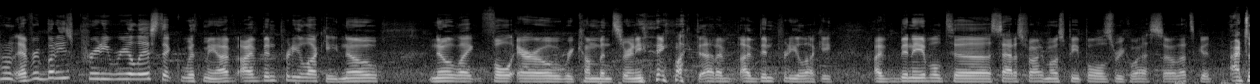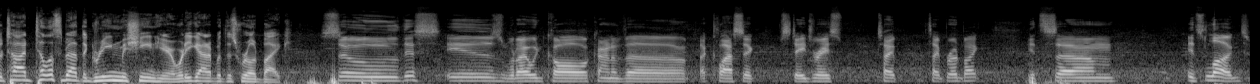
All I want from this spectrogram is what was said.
don't. Everybody's pretty realistic with me. I've I've been pretty lucky. No, no like full arrow recumbents or anything like that. I've I've been pretty lucky. I've been able to satisfy most people's requests, so that's good. All right, so Todd, tell us about the green machine here. What do you got with this road bike? So this is what I would call kind of a, a classic stage race type type road bike. It's um, it's lugged,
